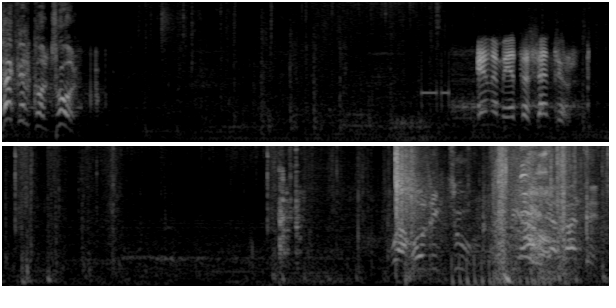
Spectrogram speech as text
taken control. Enemy at the center. We're holding two. We have the advantage.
